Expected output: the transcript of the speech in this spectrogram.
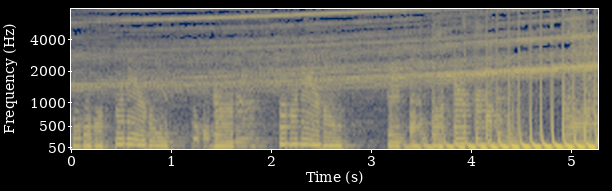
Thank you.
